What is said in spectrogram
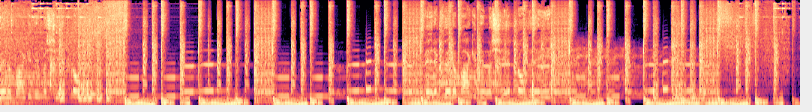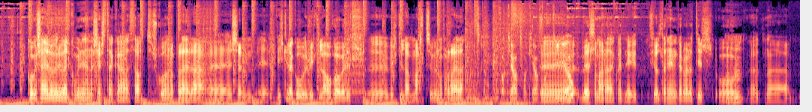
hver að bakið um að sé bróðir Bera hver að bakið um að sé bróðir Komið sæl og verið velkomin í þennan sérstaka þátt skoðanabræðra uh, sem er virkilega góður, virkilega áhugaverður, uh, virkilega margt sem við erum að fara að ræða. Fokk já, fokk já, fokk Uh, við ætlum að ræða hvernig fjöldarhefingar verða til og Mhm. uh,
